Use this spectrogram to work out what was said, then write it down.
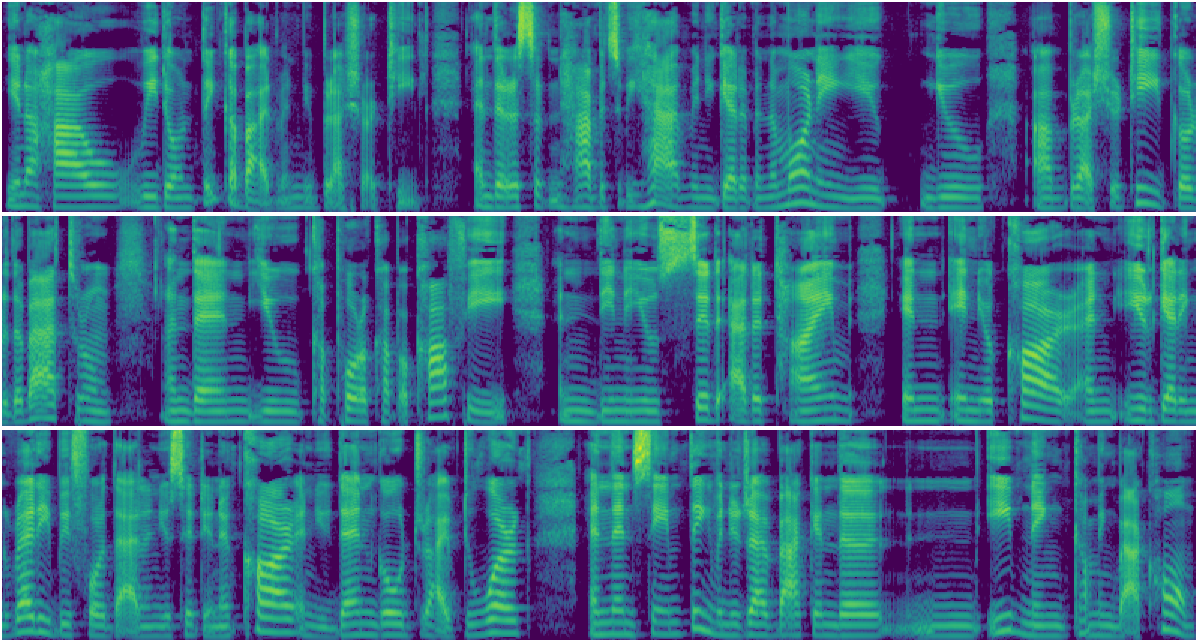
you know how we don't think about when we brush our teeth. And there are certain habits we have when you get up in the morning, you you uh, brush your teeth, go to the bathroom, and then you pour a cup of coffee, and then you sit at a time in in your car, and you're getting ready before that, and you sit in a car, and you then go drive to work, and then same thing when you drive back in the evening, coming back home,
